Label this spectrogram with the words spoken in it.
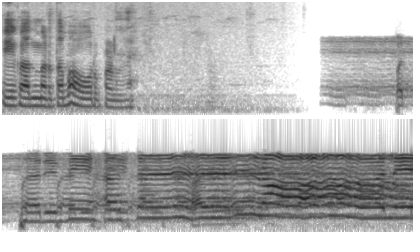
ایک آدھ مرتبہ اور پڑھ لیں۔ پتھر میں حسن لالے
